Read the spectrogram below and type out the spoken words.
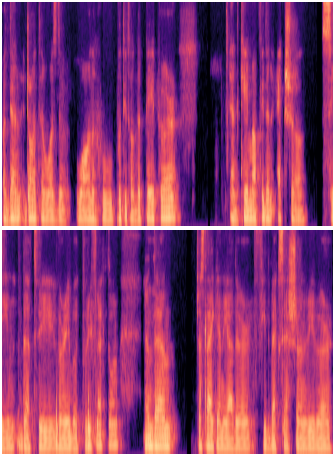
But then Jonathan was the one who put it on the paper and came up with an actual scene that we were able to reflect on. And mm-hmm. then, just like any other feedback session, we were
